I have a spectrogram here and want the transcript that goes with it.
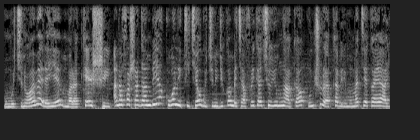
mu mukino wabereye marakeshi anafasha gambia kubona itike yo gukina igikombe cya afurika cy'uyu mwaka ku nshuro ya kabiri mu mateka yayo.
